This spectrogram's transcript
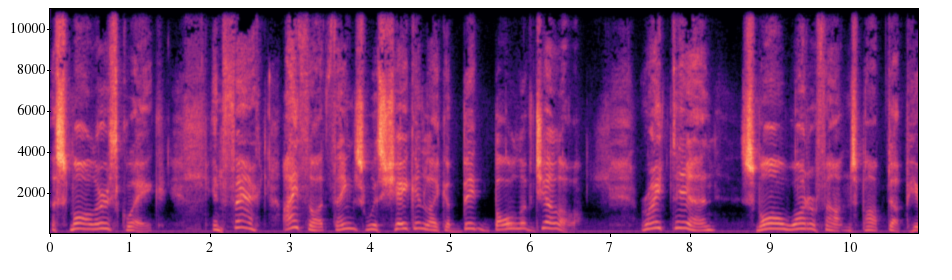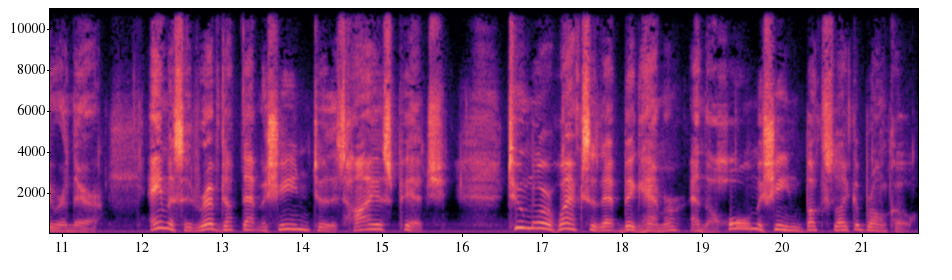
A small earthquake. In fact, I thought things was shaking like a big bowl of jello. Right then, small water fountains popped up here and there. Amos had revved up that machine to its highest pitch. Two more whacks of that big hammer, and the whole machine bucks like a bronco,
